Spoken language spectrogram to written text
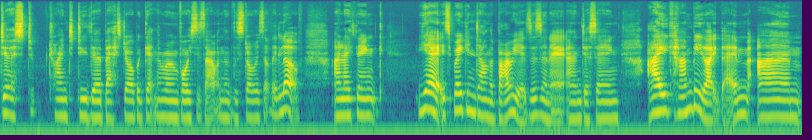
just trying to do their best job of getting their own voices out and the stories that they love. And i think yeah it's breaking down the barriers isn't it? And just saying i can be like them. Um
